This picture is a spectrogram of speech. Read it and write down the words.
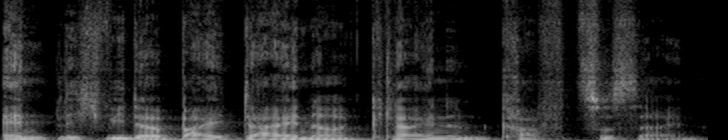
endlich wieder bei deiner kleinen Kraft zu sein.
